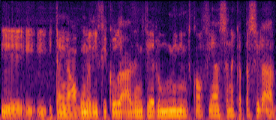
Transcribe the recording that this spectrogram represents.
e, e, e tem alguma dificuldade em ter um mínimo de confiança na capacidade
